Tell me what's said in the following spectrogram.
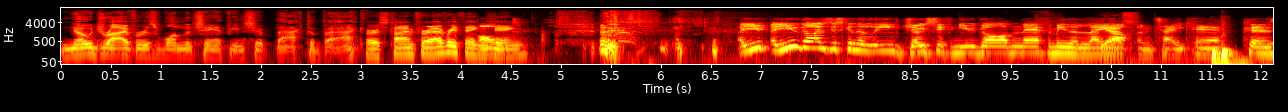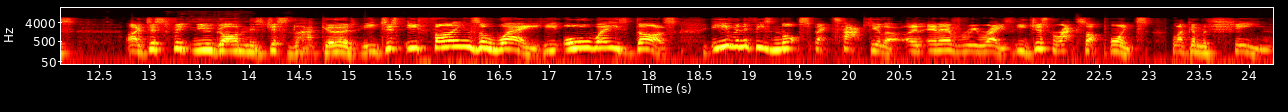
no drivers won the championship back to back. First time for everything, Bold. King. Are you are you guys just going to leave Josef Newgarden there for me to lay Yes. up and take here? Because I just think Newgarden is just that good. He just he finds a way. He always does. Even if he's not spectacular in, in every race, he just racks up points like a machine.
